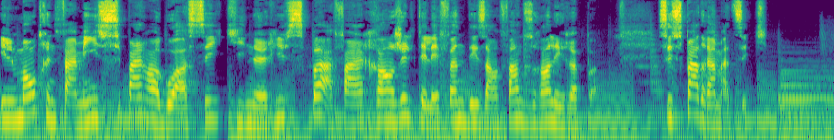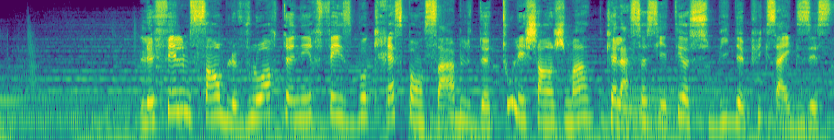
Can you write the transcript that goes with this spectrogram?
Ils montrent une famille super angoissée qui ne réussit pas à faire ranger le téléphone des enfants durant les repas. C'est super dramatique. Le film semble vouloir tenir Facebook responsable de tous les changements que la société a subis depuis que ça existe.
